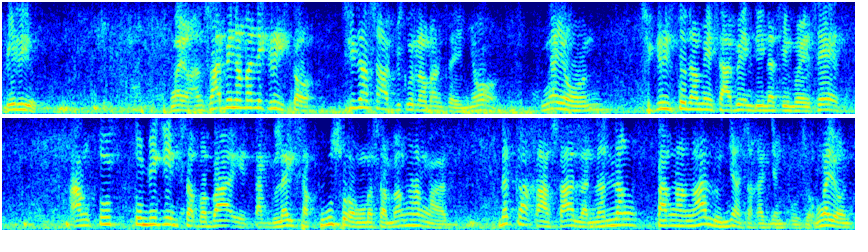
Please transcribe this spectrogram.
Period. Ngayon, ang sabi naman ni Kristo, sinasabi ko naman sa inyo. Ngayon, si Kristo na may sabi, hindi na si Moises. Ang tu- tumingin sa babae, taglay sa puso ang masamang hangad, nagkakasala na ng pangangalo niya sa kanyang puso. Ngayon,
